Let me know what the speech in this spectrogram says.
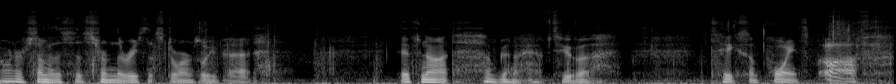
I wonder if some of this is from the recent storms we've had. If not, I'm gonna have to uh, take some points off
